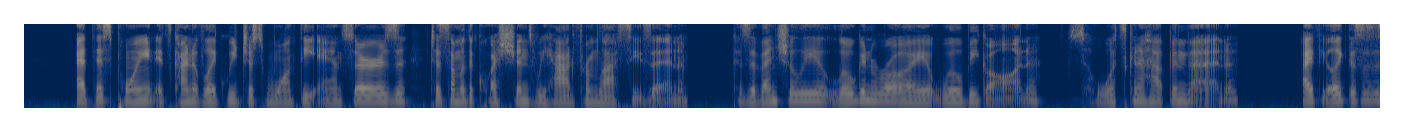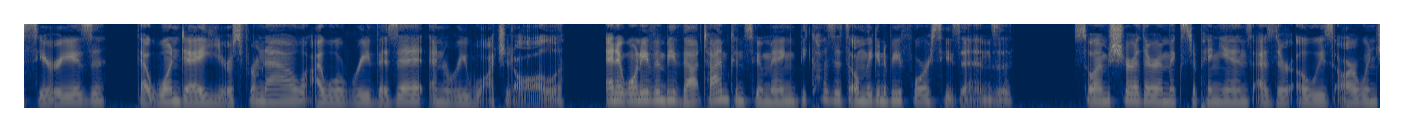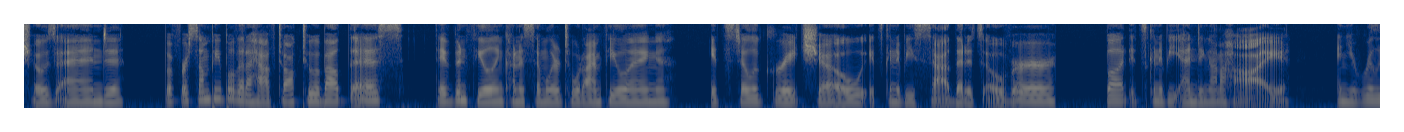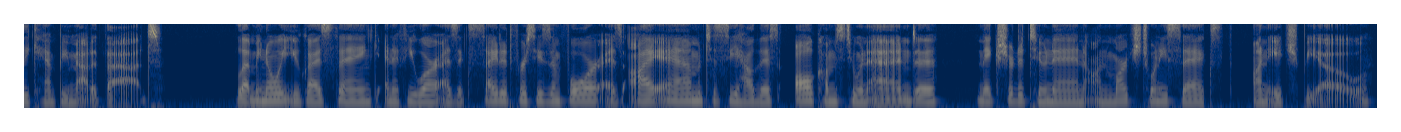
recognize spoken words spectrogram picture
At this point, it's kind of like we just want the answers to some of the questions we had from last season. Because eventually, Logan Roy will be gone. So, what's going to happen then? I feel like this is a series that one day, years from now, I will revisit and rewatch it all. And it won't even be that time consuming because it's only going to be four seasons. So I'm sure there are mixed opinions, as there always are when shows end. But for some people that I have talked to about this, they've been feeling kind of similar to what I'm feeling. It's still a great show. It's going to be sad that it's over, but it's going to be ending on a high. And you really can't be mad at that. Let me know what you guys think, and if you are as excited for season four as I am to see how this all comes to an end, make sure to tune in on March 26th on HBO.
